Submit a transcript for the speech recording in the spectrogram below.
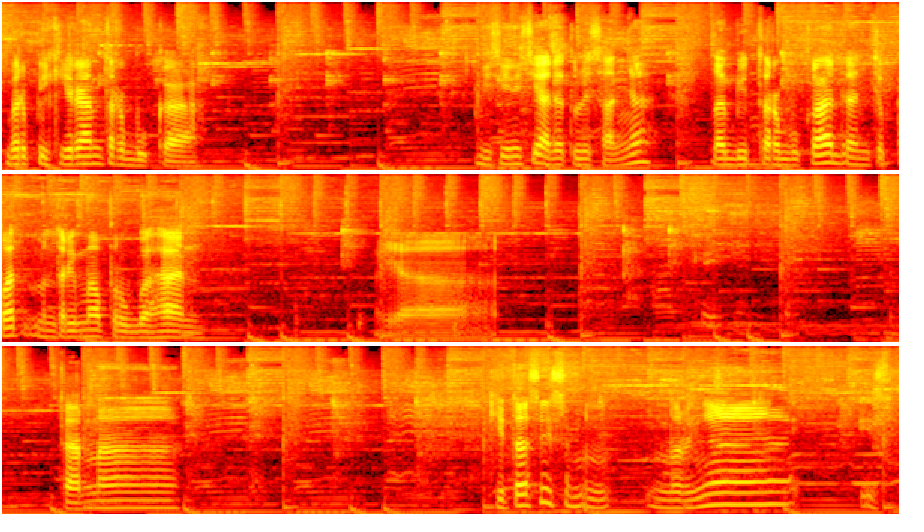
berpikiran terbuka. Di sini sih ada tulisannya lebih terbuka dan cepat menerima perubahan. Ya. Karena kita sih sebenarnya is-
